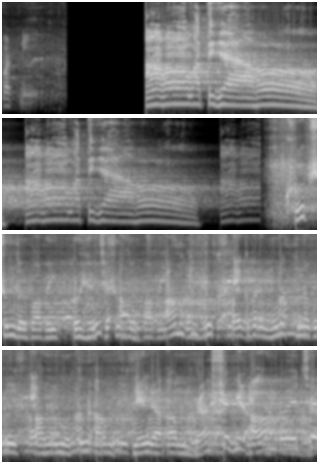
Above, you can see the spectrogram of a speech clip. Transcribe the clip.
পাট নিয়ে আহো বাতিজা আহো। আহো বাতিজা আহো। খুব সুন্দর ভাবে রয়েছে আম। আম কিন্তু একবারে মুরাদনগরের আমের মতন আম নেংরা আম রাজশাহীর আম রয়েছে।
